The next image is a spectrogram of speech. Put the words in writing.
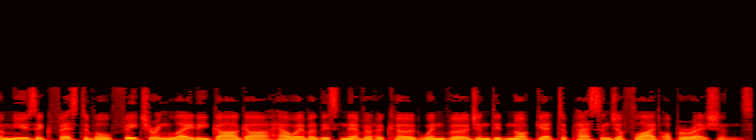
a music festival featuring Lady Gaga. However, this never occurred when Virgin did not get to passenger flight operations.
